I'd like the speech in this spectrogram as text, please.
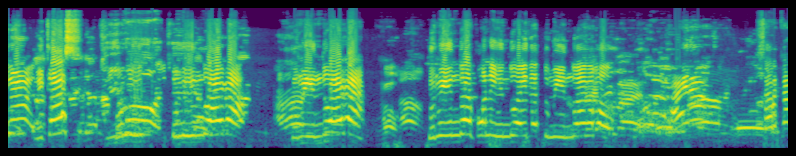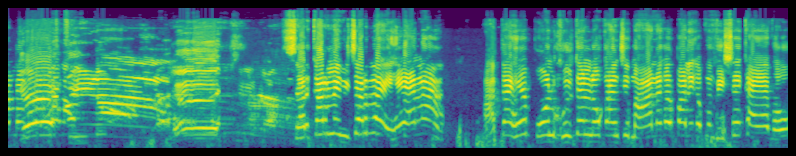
ना? विकास? तुम्ही हिंदू आहे का? तुम्ही हिंदू आहे का? तुम्ही हिंदू आहे? कोणी हिंदू आहे का तुम्ही हिंदू आहे का भाऊ? आहे ना? सरकारला सरकारला विचारलं? हे आहे ना? आता हे पोल खुलते लोकांची. महानगरपालिका पण विषय काय आहे भाऊ?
